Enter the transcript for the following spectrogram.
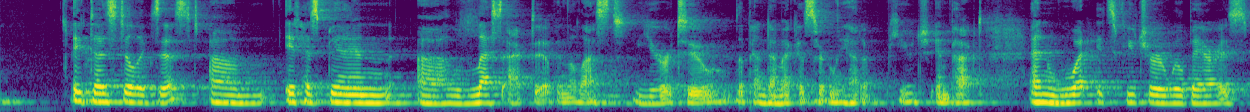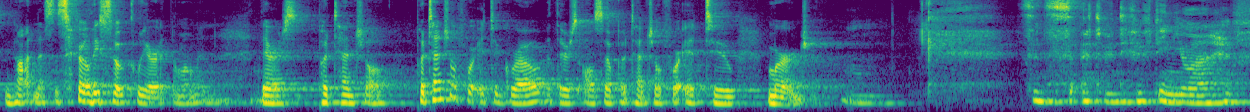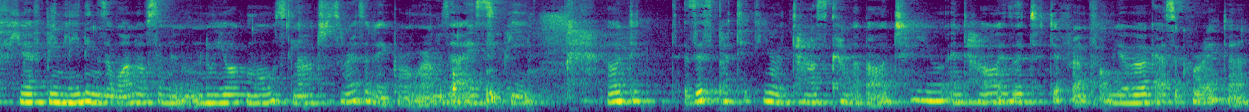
It does still exist. Um, it has been uh, less active in the last year or two. The pandemic has certainly had a huge impact. And what its future will bear is not necessarily so clear at the moment. There's potential potential for it to grow, but there's also potential for it to merge. Since uh, 2015, you are, have you have been leading the one of the New York most largest residency programs, the ICP. How did this particular task come about to you, and how is it different from your work as a curator?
